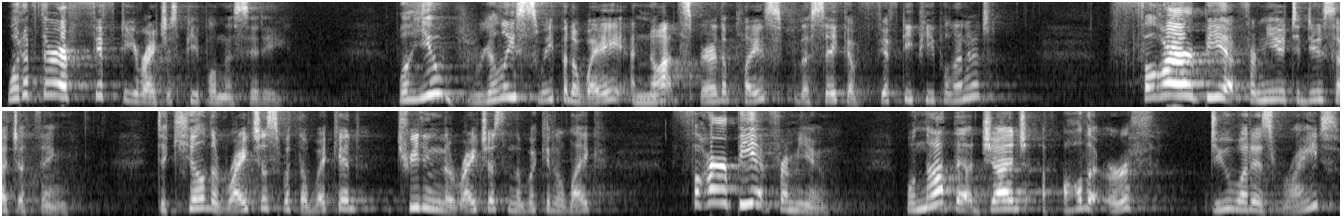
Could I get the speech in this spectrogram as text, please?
What if there are 50 righteous people in the city? Will you really sweep it away and not spare the place for the sake of 50 people in it? Far be it from you to do such a thing to kill the righteous with the wicked, treating the righteous and the wicked alike? Far be it from you. Will not the judge of all the earth do what is right?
